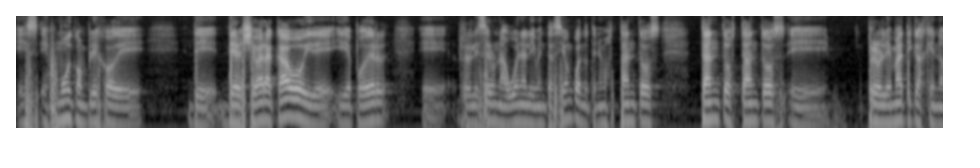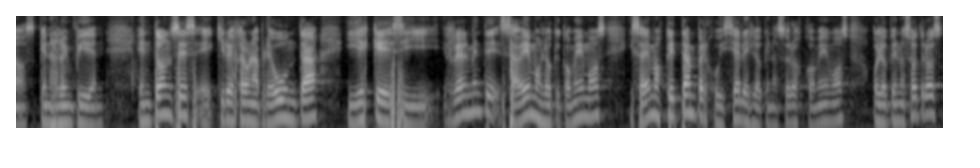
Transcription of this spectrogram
es, es, muy complejo de, de, llevar a cabo y de, y de poder eh, realizar una buena alimentación cuando tenemos tantos, tantos, tantos eh, problemáticas que nos, que nos lo impiden. Entonces, quiero dejar una pregunta y es que si realmente sabemos lo que comemos y sabemos qué tan perjudicial es lo que nosotros comemos o lo que nosotros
